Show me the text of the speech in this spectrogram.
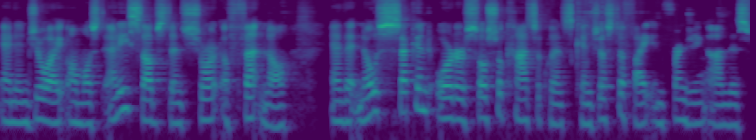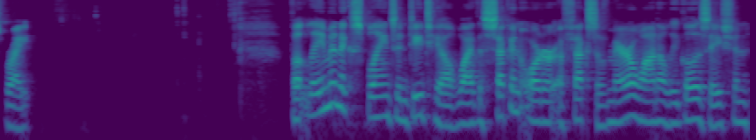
and enjoy almost any substance short of fentanyl, and that no second order social consequence can justify infringing on this right. But Lehman explains in detail why the second order effects of marijuana legalization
